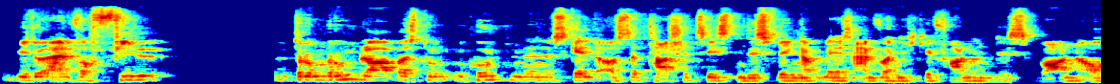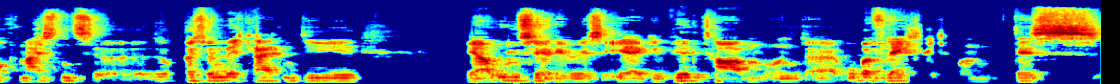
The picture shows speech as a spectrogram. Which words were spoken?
wie du einfach viel drumrum laberst und einen Kunden das Geld aus der Tasche ziehst. Und deswegen hat mir das einfach nicht gefallen. Und das waren auch meistens äh, so Persönlichkeiten, die ja unseriös eher gewirkt haben und äh, oberflächlich. Und das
